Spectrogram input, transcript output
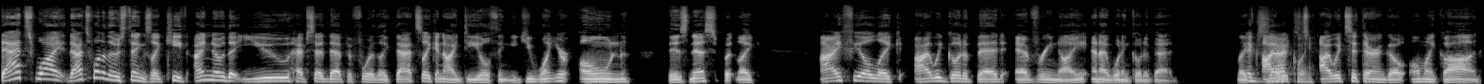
That's why. That's one of those things. Like Keith, I know that you have said that before. Like that's like an ideal thing. You want your own business, but like I feel like I would go to bed every night and I wouldn't go to bed. Like exactly. I would, I would sit there and go, "Oh my god,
